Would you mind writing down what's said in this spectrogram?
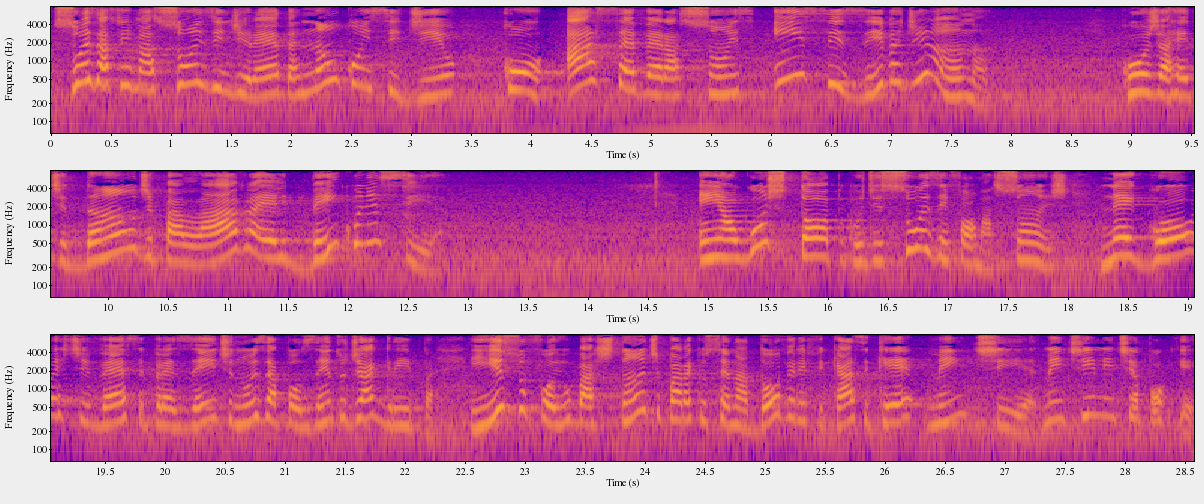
Suas afirmações indiretas não coincidiam com asseverações incisivas de Ana, cuja retidão de palavra ele bem conhecia. Em alguns tópicos de suas informações, negou estivesse presente nos aposentos de Agripa. E isso foi o bastante para que o senador verificasse que mentia. Mentia e mentia por quê?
